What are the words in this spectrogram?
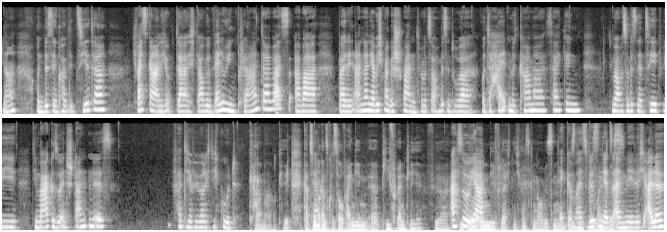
Ne? und ein bisschen komplizierter. Ich weiß gar nicht, ob da, ich glaube, Valuin plant da was, aber bei den anderen, ja, bin ich mal gespannt. Wir haben uns auch ein bisschen drüber unterhalten mit Karma Cycling. Die mir auch so ein bisschen erzählt, wie die Marke so entstanden ist. Fand ich auf jeden Fall richtig gut. Karma, okay. Kannst du ja. noch mal ganz kurz darauf eingehen, äh, P-Friendly für Ach so, die ja. die vielleicht nicht ganz genau wissen. Ich denke mal, es wissen jetzt ist. allmählich alle,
